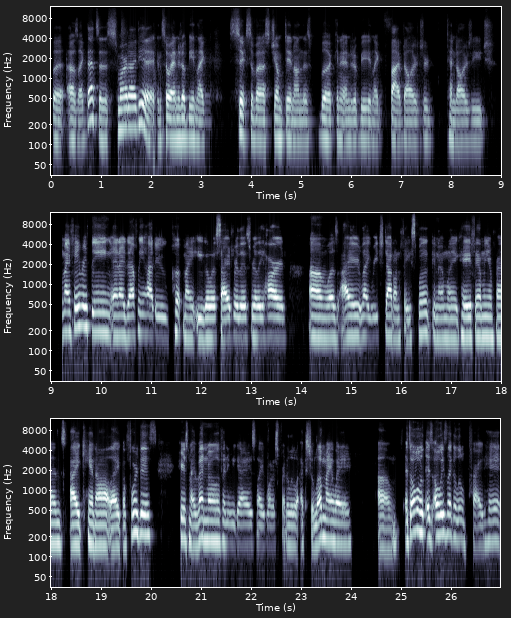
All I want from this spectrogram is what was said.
but I was like, that's a smart idea. And so it ended up being like six of us jumped in on this book and it ended up being like $5 or $10 each. my favorite thing and i definitely had to put my ego aside for this really hard um, was i like reached out on facebook and i'm like hey family and friends i cannot like afford this here's my venmo if any of you guys like want to spread a little extra love my way um it's always it's always like a little pride hit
